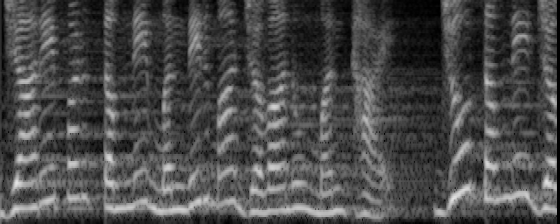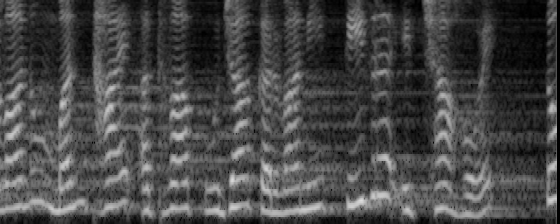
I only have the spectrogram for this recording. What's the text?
જ્યારે પણ તમને મંદિરમાં જવાનું મન થાય. જો તમને જવાનું મન થાય અથવા પૂજા કરવાની તીવ્ર ઈચ્છા હોય તો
